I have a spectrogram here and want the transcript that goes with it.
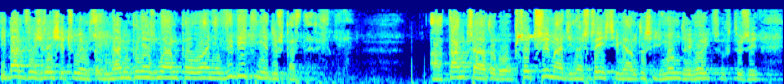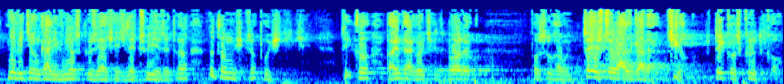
i bardzo źle się czułem w seminarium, ponieważ miałem powołanie wybitnie duszpasterskie. A tam trzeba to było przetrzymać i na szczęście miałem dosyć mądrych ojców, którzy nie wyciągali wniosku, że ja się źle czuję, że to, no to musisz opuścić. Tylko pamiętam, jak ojciec Bolek posłuchał, co jeszcze raz gadaj, cicho, tylko skrótko.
